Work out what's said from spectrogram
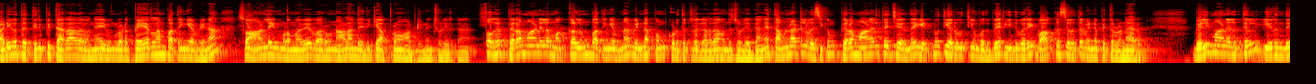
படிவத்தை திருப்பி தராதவங்க இவங்களோட பெயர்லாம் பார்த்தீங்க அப்படின்னா ஸோ ஆன்லைன் மூலமாகவே வரும். நாலாம் தேதிக்கு அப்புறம் அப்படின்னு சொல்லியிருக்காங்க. போக பிற மாநில மக்களும் பார்த்தீங்க அப்படின்னா விண்ணப்பம் கொடுத்துட்டு இருக்கிறதா வந்து சொல்லியிருக்காங்க. தமிழ்நாட்டில் வசிக்கும் பிற மாநிலத்தைச் சேர்ந்த எட்நூற்றி அறுபத்தி ஒன்பது பேர் இதுவரை வாக்கு செலுத்த விண்ணப்பித்துள்ளனர். வெளிமாநிலத்தில் இருந்து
